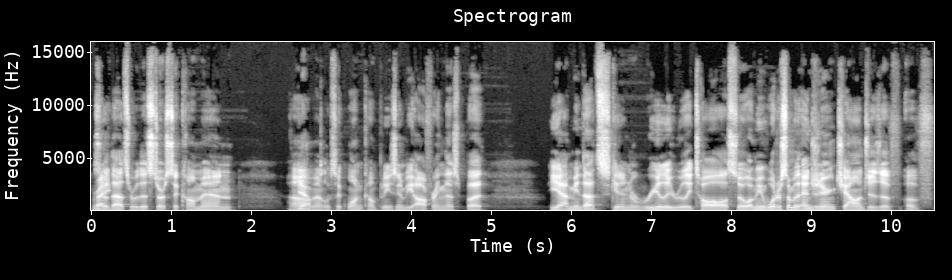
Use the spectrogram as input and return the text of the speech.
Right. So that's where this starts to come in. Um, yeah. It looks like one company is going to be offering this, but yeah, I mean that's getting really, really tall. So I mean, what are some of the engineering challenges of of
